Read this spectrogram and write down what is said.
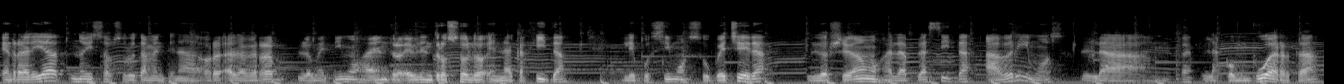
En realidad no hizo absolutamente nada. A la verdad lo metimos adentro, él entró solo en la cajita, le pusimos su pechera, lo llevamos a la placita, abrimos la, Sí. la compuerta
